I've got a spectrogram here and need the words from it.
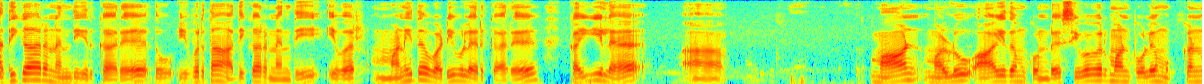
அதிகார நந்தி இருக்காரு. தோ இவர் தான் அதிகார நந்தி இவர் மனித வடிவில் இருக்காரு. கையில் மான் மழு ஆயுதம் கொண்டு சிவபெருமான் போல முக்கண்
